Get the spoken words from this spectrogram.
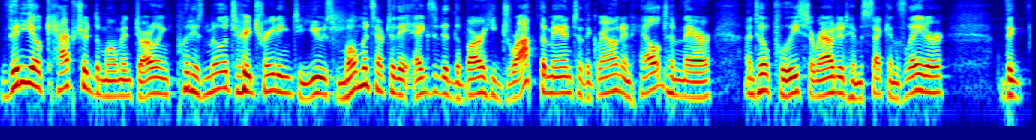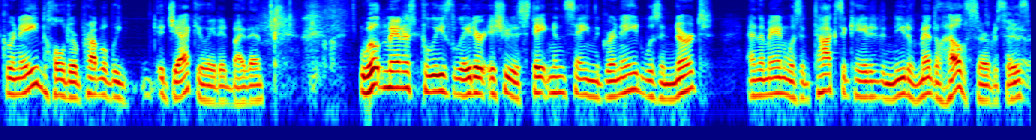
Video captured the moment Darling put his military training to use. Moments after they exited the bar, he dropped the man to the ground and held him there until police surrounded him seconds later. The grenade holder probably ejaculated by then. Wilton Manors police later issued a statement saying the grenade was inert and the man was intoxicated in need of mental health services.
